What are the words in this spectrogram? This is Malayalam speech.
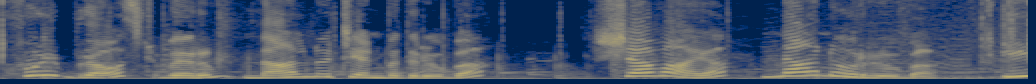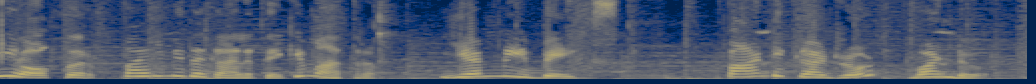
ഫുൾ ബ്രോസ്റ്റ് വെറും നാനൂറ്റി അൻപത് രൂപ. ഷവായ നാനൂറ് രൂപ. ഈ ഓഫർ പരിമിത കാലത്തേക്ക് മാത്രം. M E bakes Pandikkad road Wandoor.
